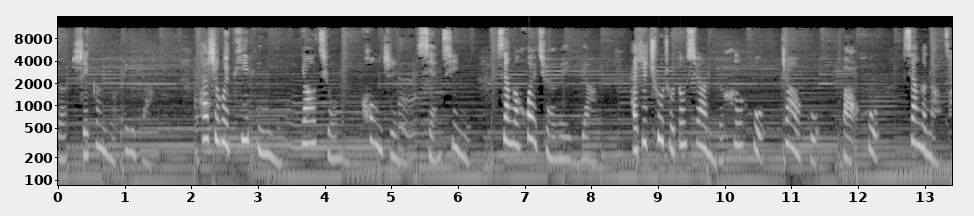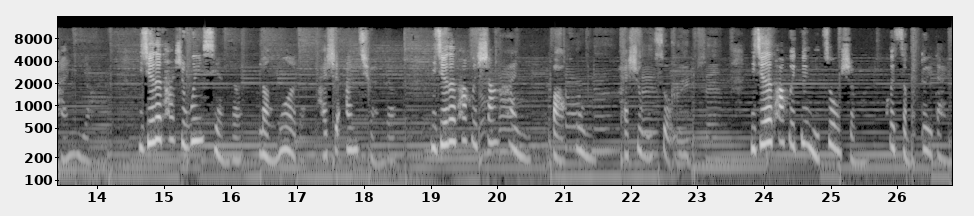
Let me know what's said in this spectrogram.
个谁更有力量？他是会批评你、要求你、控制你、嫌弃你，像个坏权威一样，还是处处都需要你的呵护、照顾、保护，像个脑残一样？你觉得他是危险的、冷漠的，还是安全的？你觉得他会伤害你、保护你，还是无所谓？你觉得他会对你做什么？会怎么对待你？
